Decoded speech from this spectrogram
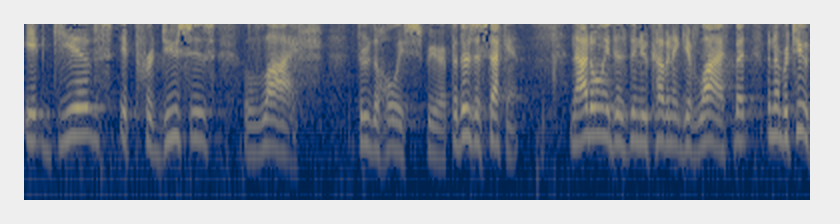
It gives, it produces life through the Holy Spirit. But there's a second. Not only does the new covenant give life, but, but number two,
